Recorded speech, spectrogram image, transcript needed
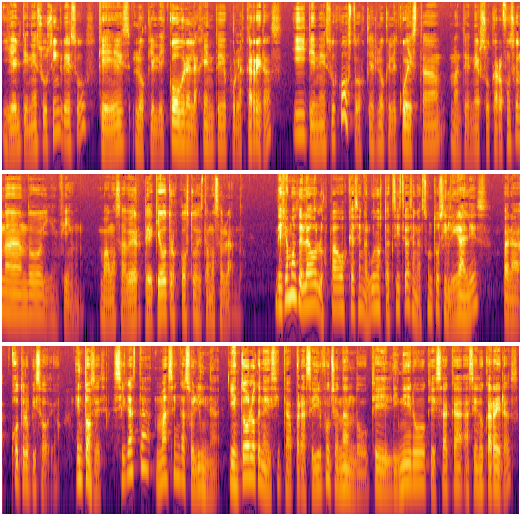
y él tiene sus ingresos, que es lo que le cobra la gente por las carreras, y tiene sus costos, que es lo que le cuesta mantener su carro funcionando y en fin, vamos a ver de qué otros costos estamos hablando. Dejemos de lado los pagos que hacen algunos taxistas en asuntos ilegales para otro episodio. Entonces, si gasta más en gasolina y en todo lo que necesita para seguir funcionando que el dinero que saca haciendo carreras,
